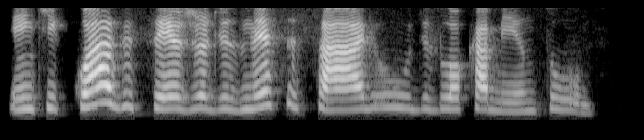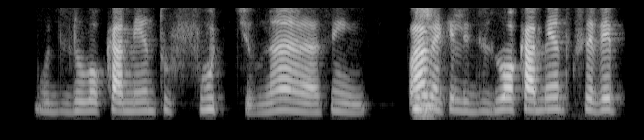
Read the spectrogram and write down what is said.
em que quase seja desnecessário o deslocamento o deslocamento fútil, né? Assim, sabe Sim. aquele deslocamento que você vê,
